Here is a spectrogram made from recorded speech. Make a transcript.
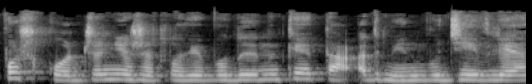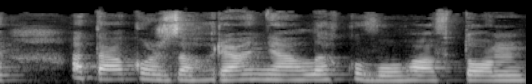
пошкоджені житлові будинки та адмінбудівлі, а також загоряння легкового авто.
